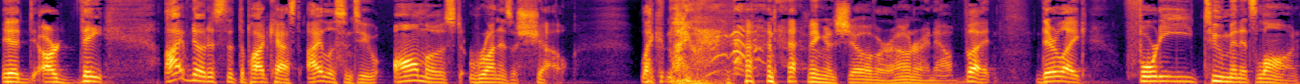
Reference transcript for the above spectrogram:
It are they? I've noticed that the podcast I listen to almost run as a show. Like like we're not having a show of our own right now, but they're like forty two minutes long,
